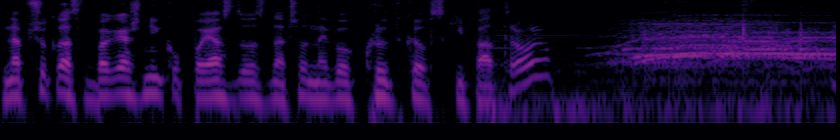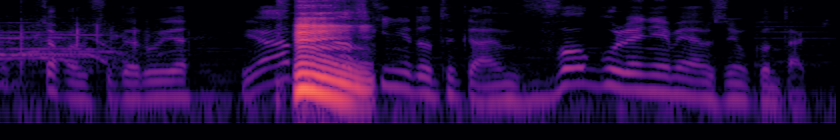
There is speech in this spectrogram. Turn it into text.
Na przykład w bagażniku pojazdu oznaczonego Krótkowski Patrol? Co pan sugeruje? Ja Hmm. nie dotykałem. W ogóle nie miałem z nią kontaktu.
